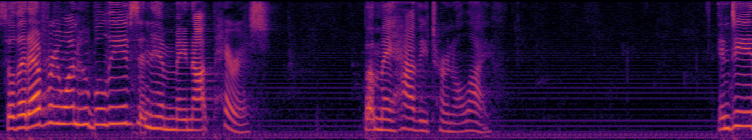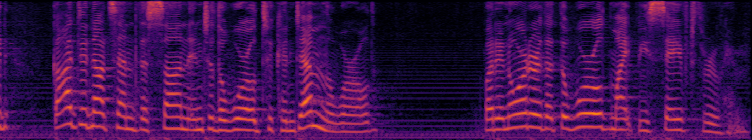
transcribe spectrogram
so that everyone who believes in him may not perish, but may have eternal life. Indeed, God did not send the Son into the world to condemn the world, but in order that the world might be saved through him.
